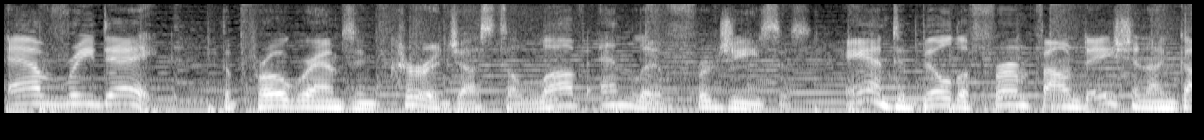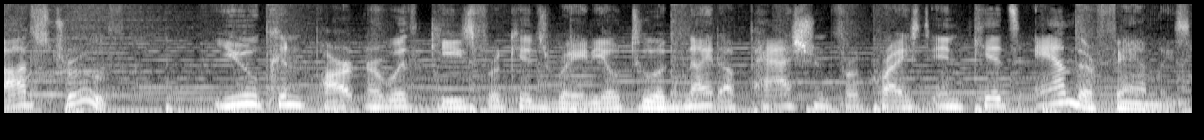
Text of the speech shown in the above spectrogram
every day. The programs encourage us to love and live for Jesus and to build a firm foundation on God's truth. You can partner with Keys for Kids Radio to ignite a passion for Christ in kids and their families.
